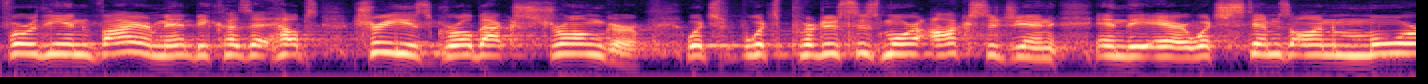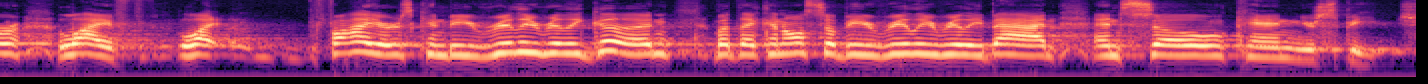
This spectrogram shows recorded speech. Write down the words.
for the environment because it helps trees grow back stronger, which, which produces more oxygen in the air, which stems on more life. Like, fires can be really, really good, but they can also be really, really bad, and so can your speech.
